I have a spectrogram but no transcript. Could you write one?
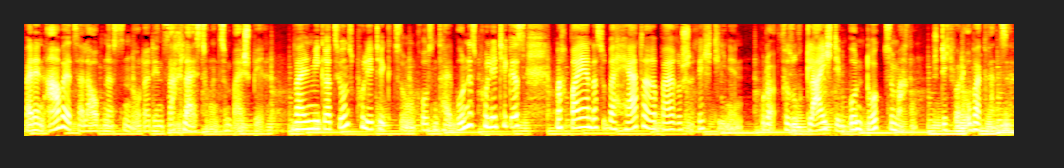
Bei den Arbeitserlaubnissen oder den Sachleistungen zum Beispiel. Weil Migrationspolitik zum großen Teil Bundespolitik ist, macht Bayern das über härtere bayerische Richtlinien oder versucht gleich dem Bund Druck zu machen. Stichwort Obergrenze.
